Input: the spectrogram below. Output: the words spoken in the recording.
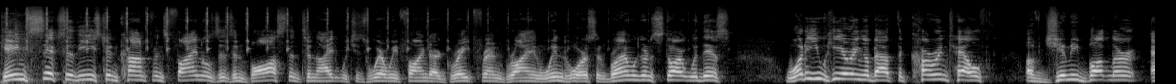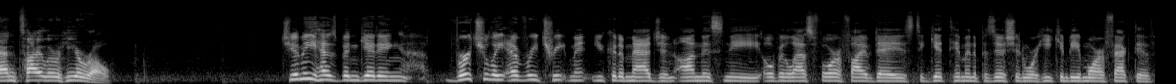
Game six of the Eastern Conference Finals is in Boston tonight, which is where we find our great friend Brian Windhorst. And Brian, we're going to start with this. What are you hearing about the current health of Jimmy Butler and Tyler Herro? Jimmy has been getting virtually every treatment you could imagine on this knee over the last four or five days to get him in a position where he can be more effective.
